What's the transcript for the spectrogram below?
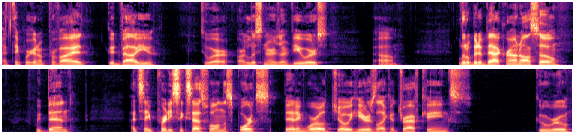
I think we're going to provide good value to our, our listeners, our viewers. A um, little bit of background also. We've been, I'd say, pretty successful in the sports betting world. Joey here is like a DraftKings guru,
